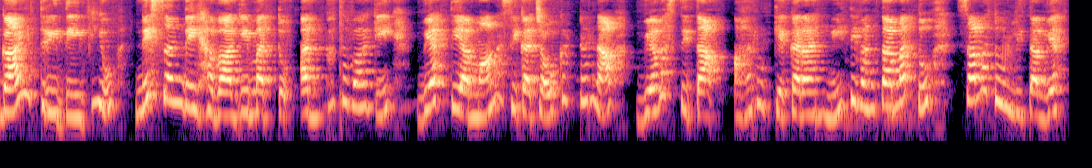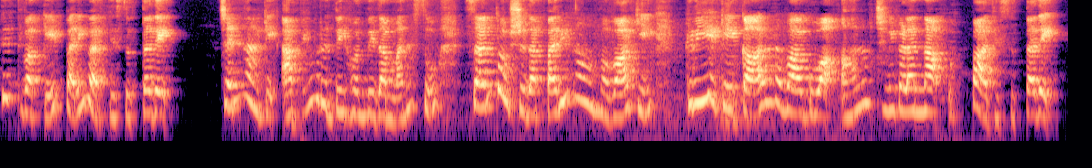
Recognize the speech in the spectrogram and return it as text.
ಗಾಯತ್ರಿ ದೇವಿಯು ನಿಸ್ಸಂದೇಹವಾಗಿ ಮತ್ತು ಅದ್ಭುತವಾಗಿ ವ್ಯಕ್ತಿಯ ಮಾನಸಿಕ ಚೌಕಟ್ಟನ್ನು ವ್ಯವಸ್ಥಿತ, ಆರೋಗ್ಯಕರ, ನೀತಿವಂತ ಮತ್ತು ಸಮತೋಲಿತ ವ್ಯಕ್ತಿತ್ವಕ್ಕೆ ಪರಿವರ್ತಿಸುತ್ತದೆ. ಚೆನ್ನಾಗಿ ಅಭಿವೃದ್ಧಿ ಹೊಂದಿದ ಮನಸ್ಸು ಸಂತೋಷದ ಪರಿಣಾಮವಾಗಿ ಕ್ರಿಯೆಗೆ ಕಾರಣವಾಗುವ ಆಲೋಚನೆಗಳನ್ನು ಉತ್ಪಾದಿಸುತ್ತದೆ.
